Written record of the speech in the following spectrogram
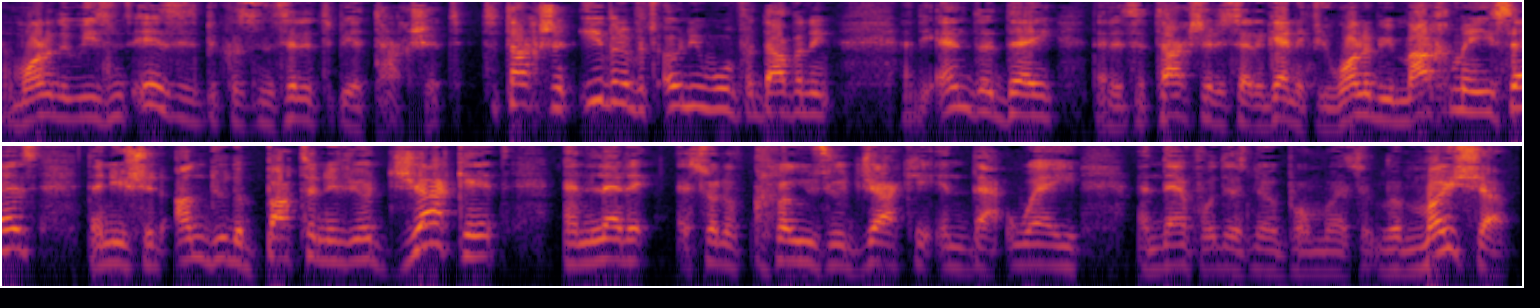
And one of the reasons is, is because it's considered to be a takshit. It's a takshit, even if it's only worn for davening. At the end of the day, that it's a takshit. He said again, if you want to be machme, he says, then you should undo the button of your jacket and let it sort of close your jacket in that way, and therefore there's no problem with it.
